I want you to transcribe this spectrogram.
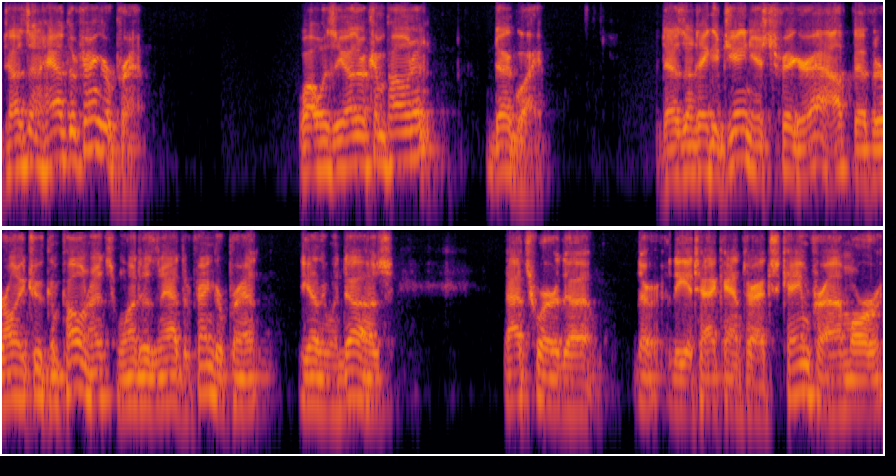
doesn't have the fingerprint. What was the other component? Dugway. It doesn't take a genius to figure out that if there are only two components, one doesn't have the fingerprint, the other one does. That's where the the, the attack anthrax came from. Or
